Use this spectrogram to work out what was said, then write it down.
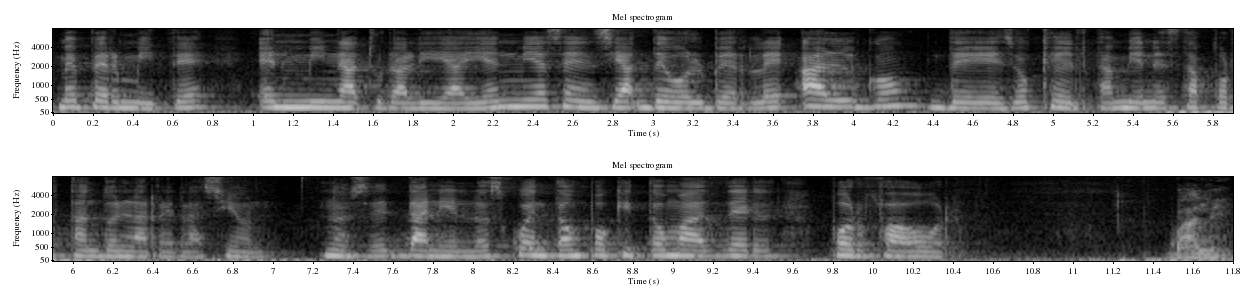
me permite en mi naturalidad y en mi esencia devolverle algo de eso que él también está aportando en la relación. No sé, Daniel nos cuenta un poquito más del por favor. Vale.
